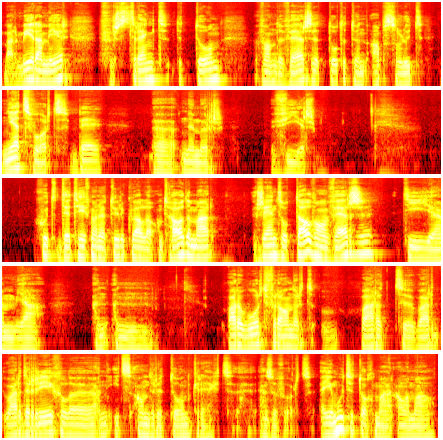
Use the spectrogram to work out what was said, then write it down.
Maar meer en meer verstrengt de toon van de verse tot het een absoluut niet wordt bij uh, nummer 4. Goed, dit heeft men natuurlijk wel onthouden, maar er zijn totaal van verzen die, um, ja, een, een, waar een woord verandert, waar, het, waar, waar de regel een iets andere toon krijgt, enzovoort. En je moet het toch maar allemaal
